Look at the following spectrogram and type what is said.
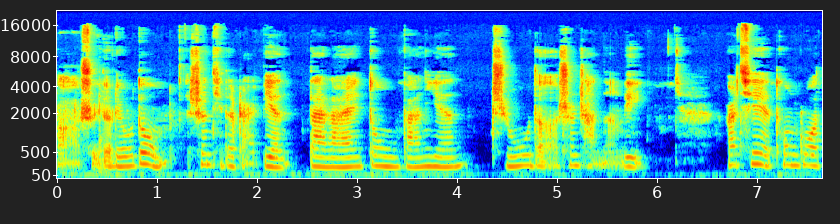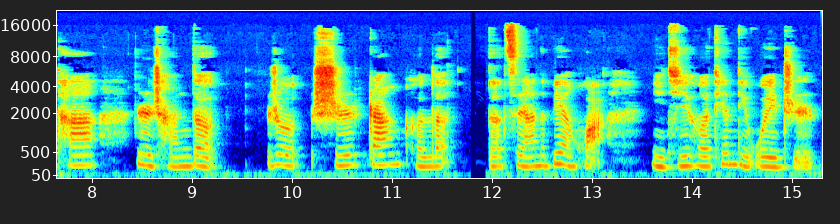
啊，水的流动，身体的改变，带来动物繁衍、植物的生产能力，而且也通过它日常的热、湿、干和冷的自然的变化，以及和天顶位置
